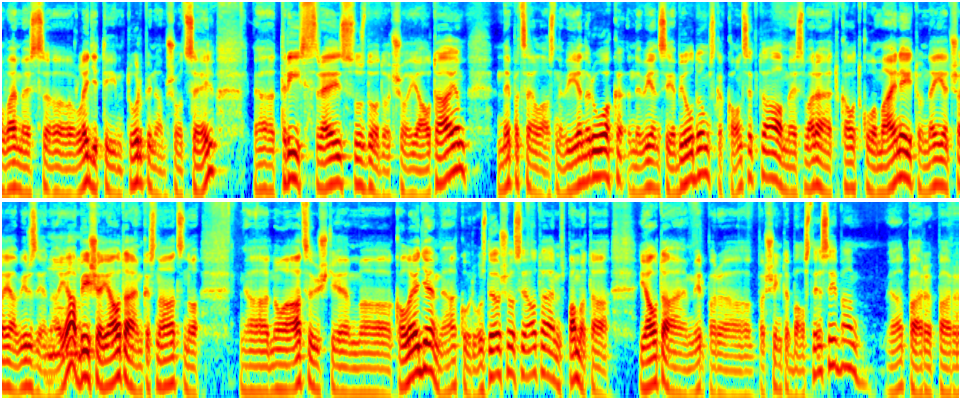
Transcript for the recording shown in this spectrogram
un vai mēs uh, leģitīmi turpinām šo ceļu. Uh, Trīs reizes uzdodot šo jautājumu, nepacēlās neviena roka, neviens iebildums, ka konceptuāli mēs varētu kaut ko mainīt un neiet šajā virzienā. Jā, bija šie jautājumi, kas nāca no jā, no atsevišķiem kolēģiem, jā, kur uzdev šos jautājumus. Pamatā jautājumi ir par, par šīm te balstiesībām, jā, par, par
